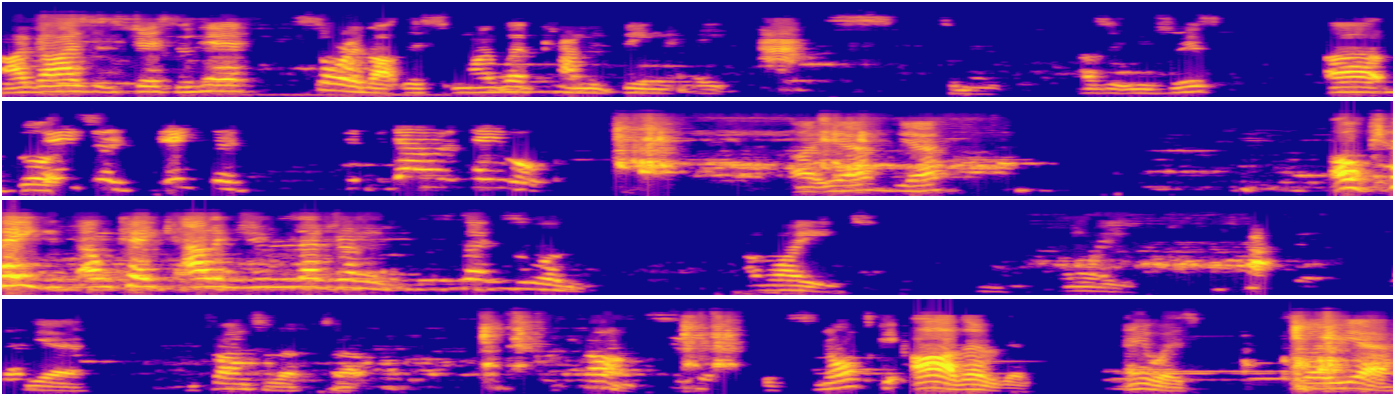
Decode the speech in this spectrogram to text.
Hi guys, it's Jason here. Sorry about this, my webcam is being a ass to me, as it usually is. Uh, but, Jason, Jason, sit down at the table. uh, yeah, yeah. Oh, cake! I'm cake, Alex, you legend! Excellent! I'm wait. Yeah. I'm trying to left tap. I can't. It's not good. Ah, there we go. Anyways, so yeah,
